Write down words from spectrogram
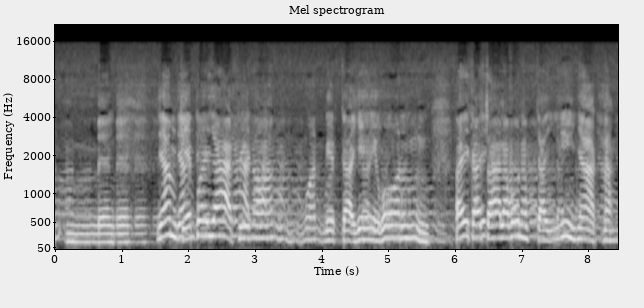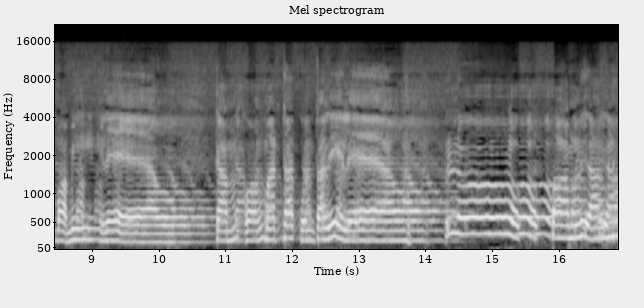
นเน่งย้ำเจ็บเพื่อญาติพี่น้องมวนเม็ดกะเฮหนไปกระจาละวนใจยากนำบ่มีแล้วกรรมของมัทธกุลทะเลแล้วโลกความเลืองน้อ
